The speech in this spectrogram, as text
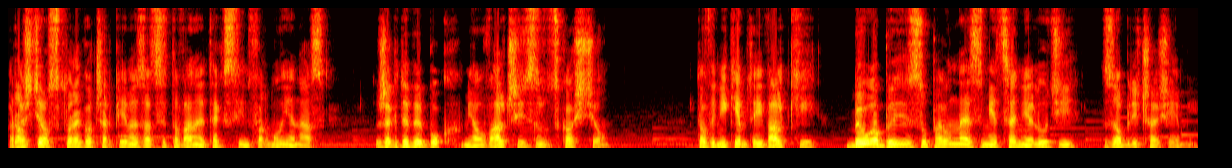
Rozdział, z którego czerpiemy zacytowany tekst, informuje nas, że gdyby Bóg miał walczyć z ludzkością, to wynikiem tej walki byłoby zupełne zmiecenie ludzi z oblicza ziemi.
